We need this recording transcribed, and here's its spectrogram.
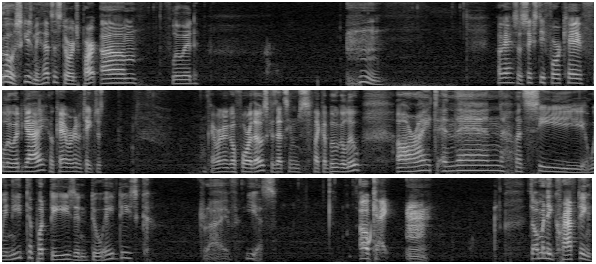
a, oh, excuse me. That's a storage part. Um, fluid. Hmm. Okay, so 64K fluid guy. Okay, we're going to take just Okay, we're gonna go four of those because that seems like a boogaloo. All right, and then let's see. We need to put these into a disk drive. Yes. Okay. Mm. So many crafting.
